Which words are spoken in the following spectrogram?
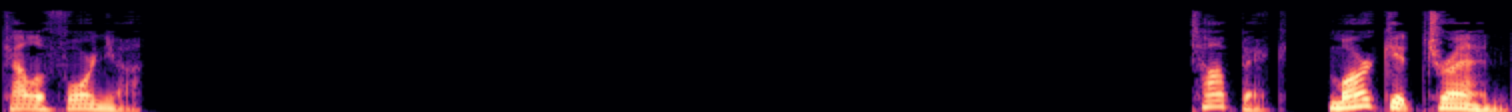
California. Market trend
